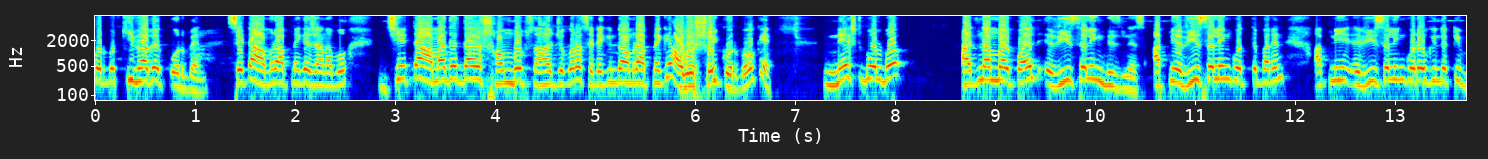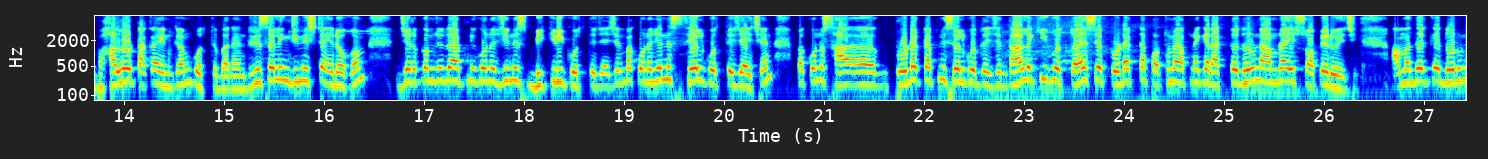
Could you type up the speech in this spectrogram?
করব কীভাবে করবেন, সেটা আমরা আপনাকে জানাব। যেটা আমাদের দ্বারা সম্ভব সাহায্য করা, সেটা কিন্তু আমরা আপনাকে অবশ্যই করব। ওকে নেক্সট বলব আট নাম্বার পয়েন্ট রিসেলিং বিজনেস আপনি রিসেলিং করতে পারেন, আপনি রিসেলিং করেও কিন্তু একটি ভালো টাকা ইনকাম করতে পারেন। রিসেলিং জিনিসটা এরকম, যেরকম যদি আপনি কোনো জিনিস বিক্রি করতে চাইছেন বা কোনো জিনিস সেল করতে চাইছেন বা কোনো প্রোডাক্ট আপনি সেল করতে চাইছেন, তাহলে কি করতে হয়? সে প্রোডাক্টটা প্রথমে আপনাকে রাখতে ধরুন আমরা এই শপে রয়েছি। আমাদেরকে ধরুন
